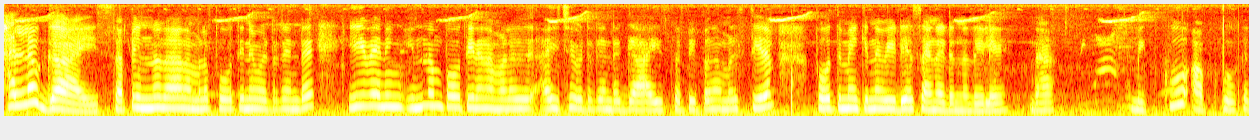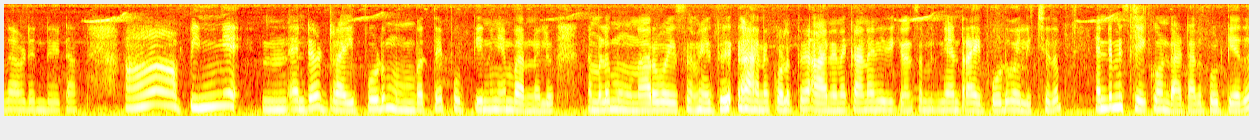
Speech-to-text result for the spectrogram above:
ഹലോ ഗായ്സ് അപ്പം ഇന്നതാ നമ്മൾ പോത്തിനെ വിട്ടിട്ടുണ്ട്. ഈവനിങ് ഇന്നും പോത്തിനെ നമ്മൾ അയച്ചു വിട്ടിട്ടുണ്ട് ഗായ്സ് അപ്പം ഇപ്പം നമ്മൾ സ്ഥിരം പോത്ത് മേയ്ക്കുന്ന വീഡിയോസാണ് ഇടുന്നത് ഇല്ലേ ഇതാ മിക്കു അപ്പൂ അവിടെ ഉണ്ട് കേട്ടോ. ആ പിന്നെ എന്റെ ഡ്രൈ ഡ്രൈപോഡ് മുമ്പത്തെ പൊട്ടിയെന്ന് ഞാൻ പറഞ്ഞല്ലോ. നമ്മൾ മൂന്നാർ പോയ സമയത്ത് ആനക്കുളത്ത് ആനനെ കാണാനിരിക്കുന്ന സമയത്ത് ഞാൻ ഡ്രൈ ഡ്രൈപോഡ് വലിച്ചതും എന്റെ മിസ്റ്റേക്ക് കൊണ്ടാട്ടോ അത് പൊട്ടിയത്.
